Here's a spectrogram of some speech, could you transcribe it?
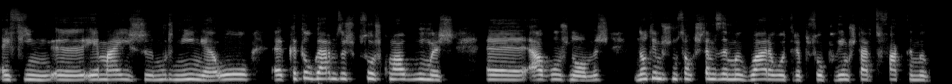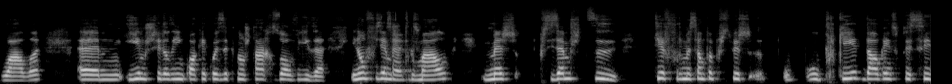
enfim, é mais moreninha, ou catalogarmos as pessoas com algumas, alguns nomes, não temos noção que estamos a magoar a outra pessoa, podemos estar de facto a magoá-la, íamos ser ali em qualquer coisa que não está resolvida, e não fizemos certo. por mal, mas precisamos de ter formação para perceber o, o porquê de alguém se poder ser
